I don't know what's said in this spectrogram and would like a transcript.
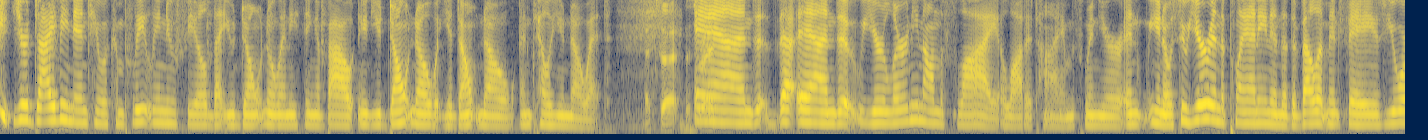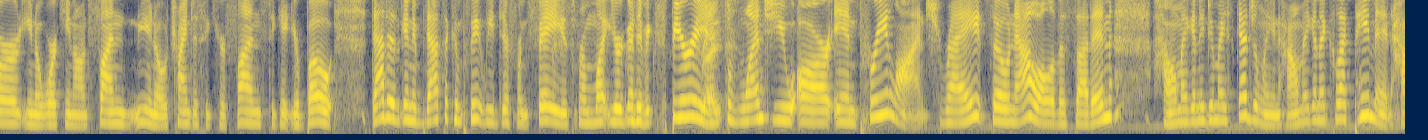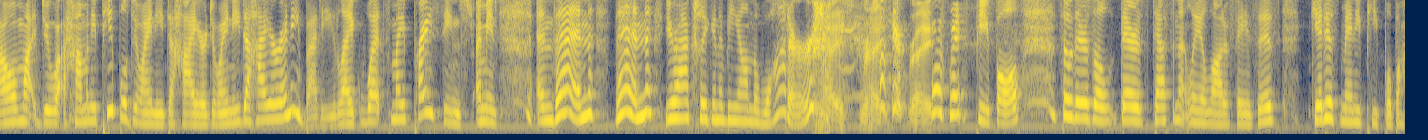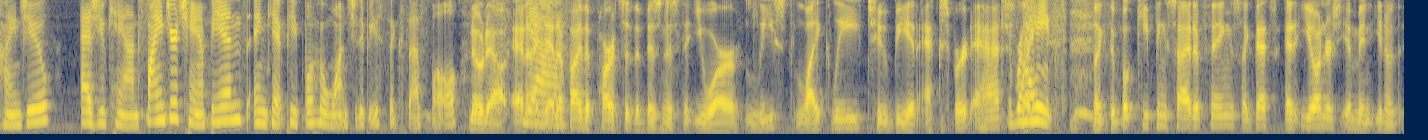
you're diving into a completely new field that you don't know anything about, and you don't know what you don't know until you know it. That's, uh, that's right. and that and you're learning on the fly a lot of times when you're and you know so you're in the planning and the development phase. You're you know working on fund you know trying to secure funds to get your boat. That is going to that's a completely different phase from what you're going to experience Right. once you are in pre-launch right? So now all of a sudden how am i going to do my scheduling? How am i going to collect payment? How am i do how many people do i need to hire? Do i need to hire anybody? Like what's my pricing i mean and then then you're actually going to be on the water right, right, right. with people. So there's a there's definitely a lot of phases. Get as many people behind you as you can. Find your champions and get people who want you to be successful. No doubt. And Yeah. identify the parts of the business that you are least likely to be an expert at. Right. Like, the bookkeeping side of things. Like that's, and you understand, I mean, you know,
